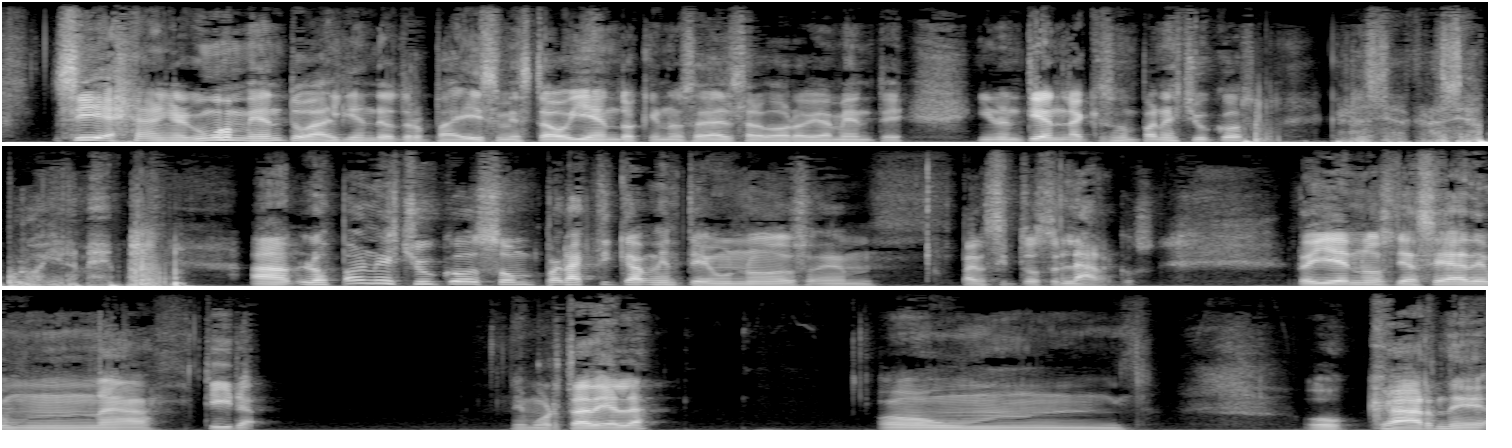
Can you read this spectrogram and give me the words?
si en algún momento alguien de otro país me está oyendo, que no sea El Salvador, obviamente, y no entienda que son panes chucos, gracias, gracias por oírme. Ah, los panes chucos son prácticamente unos em, pancitos largos, rellenos ya sea de una tira de mortadela o un o carne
